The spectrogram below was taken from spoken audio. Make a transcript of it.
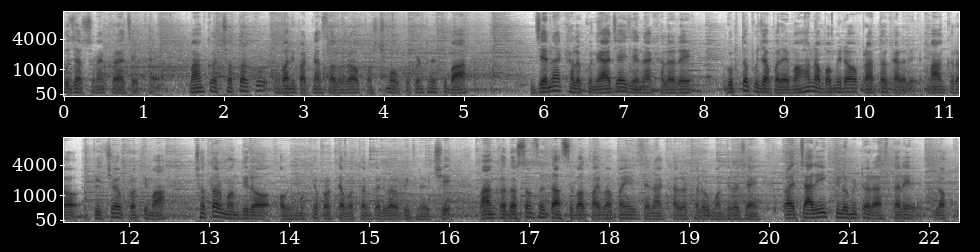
ପୂଜାର୍ଚ୍ଚନା କରାଯାଇଥାଏ। ମାଙ୍କ ଛତରକୁ ଭବାନୀପାଟଣା ସହରର ପଶ୍ଚିମ ଉପକଣ୍ଠରେ ଥିବା ଜେନା ଖାଲକୁ ନିଆଯାଏ। ଜେନା ଖାଲରେ ଗୁପ୍ତ ପୂଜା ପରେ ମହାନବମୀର ପ୍ରାତଃକାଳରେ ମାଙ୍କର ବିଜୟ ପ୍ରତିମା ଛତର ମନ୍ଦିର ଅଭିମୁଖେ ପ୍ରତ୍ୟାବର୍ତ୍ତନ କରିବାର ବିଧି ରହିଛି। ମାଙ୍କ ଦର୍ଶନ ସହିତ ଆଶୀର୍ବାଦ ପାଇବା ପାଇଁ ଜେନା ଖାଲଠାରୁ ମନ୍ଦିର ଯାଏଁ ପ୍ରାୟ ଚାରି କିଲୋମିଟର ରାସ୍ତାରେ ଲକ୍ଷ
